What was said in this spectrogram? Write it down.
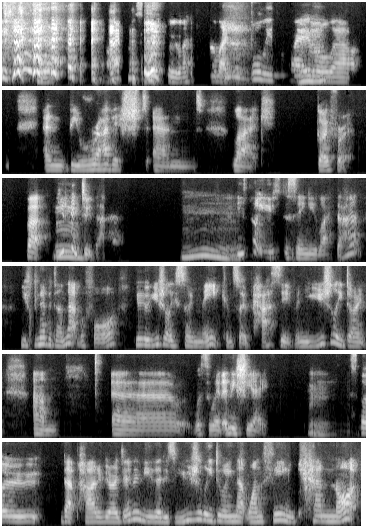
absolutely, like like fully lay it mm-hmm. all out and be ravished and like go for it but you mm. can do that. Mm. He's not used to seeing you like that. You've never done that before. You're usually so meek and so passive, and you usually don't, um, uh, what's the word, initiate. Mm. So that part of your identity that is usually doing that one thing cannot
